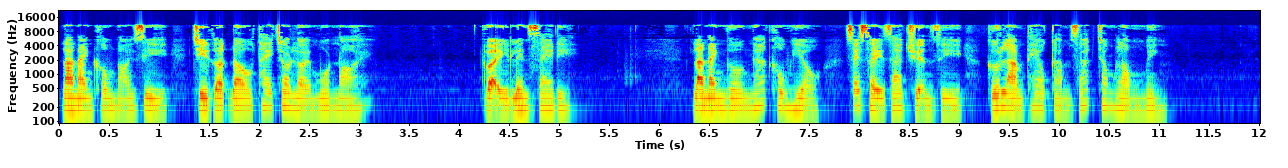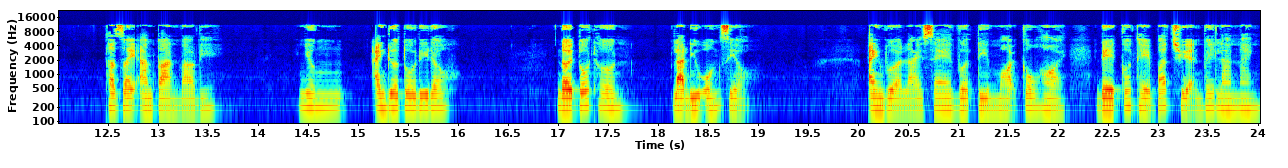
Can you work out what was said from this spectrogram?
Lan Anh không nói gì, chỉ gật đầu thay cho lời muốn nói. Vậy lên xe đi. Lan Anh ngơ ngác không hiểu sẽ xảy ra chuyện gì, cứ làm theo cảm giác trong lòng mình. Thắt dây an toàn vào đi. Nhưng anh đưa tôi đi đâu? Nơi tốt hơn là đi uống rượu. Anh vừa lái xe vừa tìm mọi câu hỏi để có thể bắt chuyện với Lan Anh.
